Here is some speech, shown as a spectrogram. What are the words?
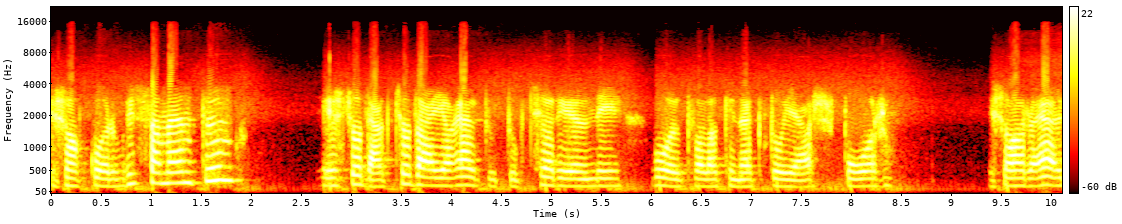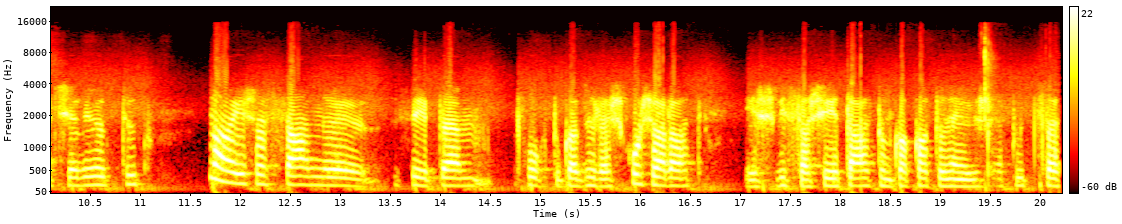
és akkor visszamentünk, és csodák csodája, el tudtuk cserélni, volt valakinek tojáspor, és arra elcseréltük, Na, és aztán szépen fogtuk az üres kosarat, és visszasétáltunk a Katonai Ősep utca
